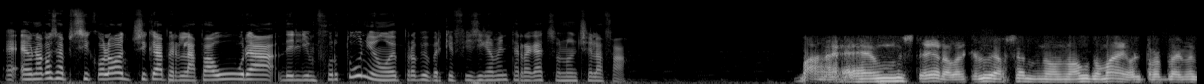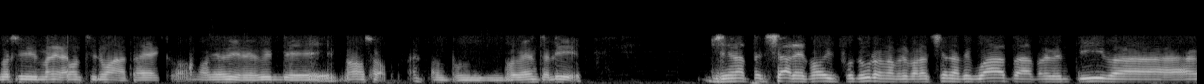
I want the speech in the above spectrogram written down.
È una cosa psicologica per la paura degli infortuni o è proprio perché fisicamente il ragazzo non ce la fa? Ma è un mistero perché lui non ha avuto mai problemi così in maniera continuata, ecco, voglio dire, quindi non lo so, probabilmente lì bisognerà pensare poi in futuro a una preparazione adeguata, preventiva,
